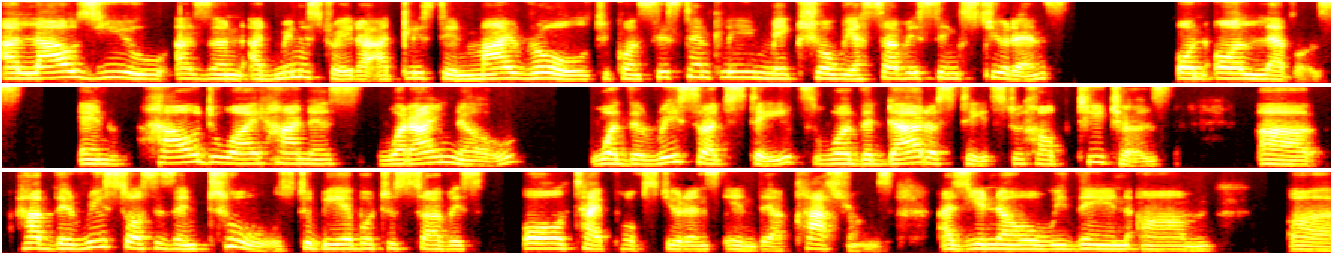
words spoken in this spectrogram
allows you as an administrator, at least in my role, to consistently make sure we are servicing students on all levels. And how do I harness what I know, what the research states, what the data states to help teachers uh, have the resources and tools to be able to service all type of students in their classrooms. As you know, within um, uh,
